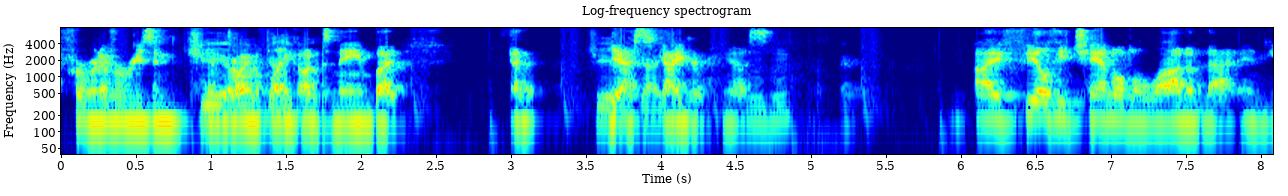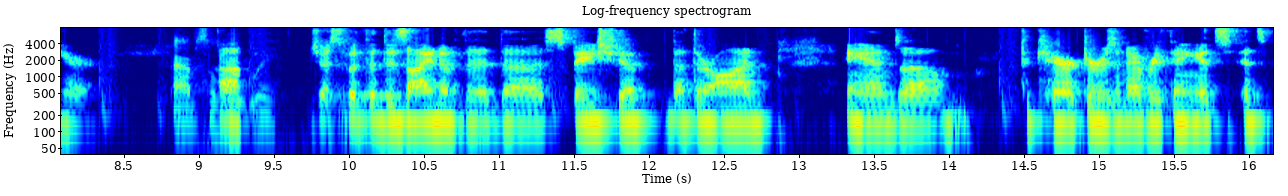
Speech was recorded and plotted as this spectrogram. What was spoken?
for whatever reason i'm J.R. drawing a blank on his name but yes Giger, yes Mhm. i feel he channeled a lot of that in here Absolutely. just with the design of the the spaceship that they're on and um, the characters and everything it's it's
